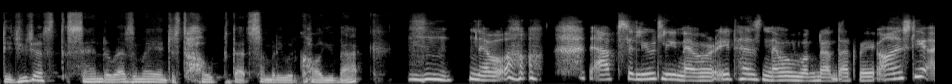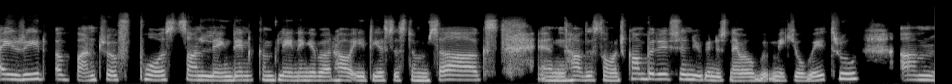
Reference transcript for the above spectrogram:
did you just send a resume and just hope that somebody would call you back? never. Absolutely never. It has never worked out that way. Honestly, I read a bunch of posts on LinkedIn complaining about how ATS system sucks and how there's so much competition. You can just never make your way through. Um,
